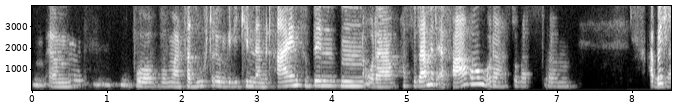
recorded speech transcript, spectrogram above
ähm, mhm. wo, wo man versucht, irgendwie die Kinder mit einzubinden. Oder hast du damit Erfahrung oder hast du was? Ähm, Habe ich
